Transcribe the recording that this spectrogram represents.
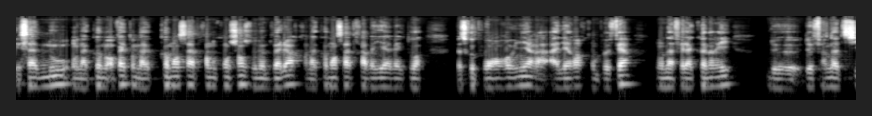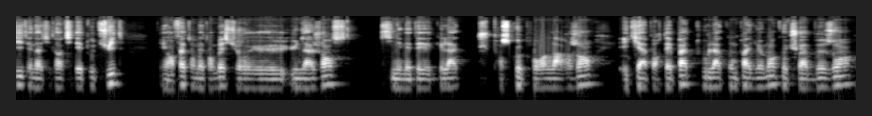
Et ça, nous, on a comme, en fait, on a commencé à prendre conscience de notre valeur quand on a commencé à travailler avec toi. Parce que pour en revenir à, à l'erreur qu'on peut faire, on a fait la connerie de, de faire notre site et notre identité tout de suite. Et en fait, on est tombé sur une, une agence qui n'était là, je pense que pour l'argent et qui apportait pas tout l'accompagnement que tu as besoin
